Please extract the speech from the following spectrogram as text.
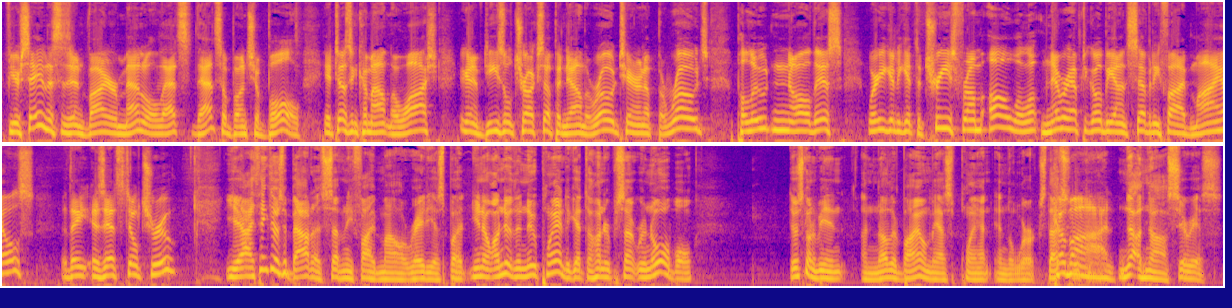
if you're saying this is environmental, that's that's a bunch of bull. It doesn't come out in the wash. You're gonna have diesel trucks up and down the road, tearing up the roads, polluting all this. Where are you to get the trees from? Oh, we'll never have to go beyond 75 miles. They, is that still true? Yeah, I think there's about a 75 mile radius, but you know, under the new plan to get to 100% renewable, there's going to be an, another biomass plant in the works. Come what- on. no, no, serious.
